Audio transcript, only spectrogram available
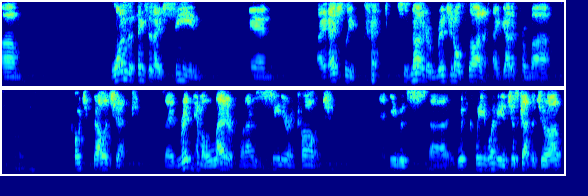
Um, one of the things that I've seen, and I actually this is not an original thought. I got it from uh, Coach Belichick. I had written him a letter when I was a senior in college and he was with Cleveland. He had just gotten the job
